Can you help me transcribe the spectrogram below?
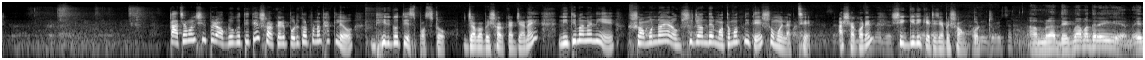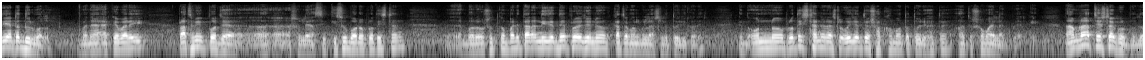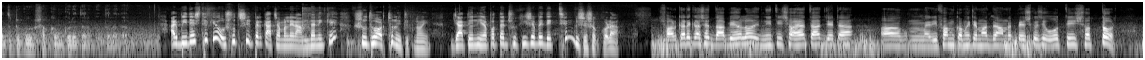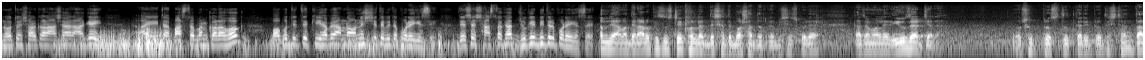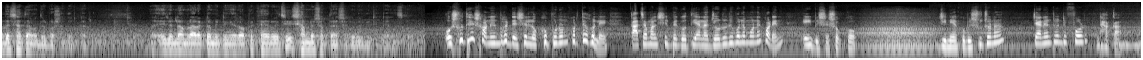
কাঁচামাল শিল্পের অগ্রগতিতে সরকারের পরিকল্পনা থাকলেও ধীরগতি স্পষ্ট। জবাবে সরকার জানায়, নীতিমালা নিয়ে সমন্বয় আর অংশীজনদের মতামত নিতে সময় লাগছে। আশা করেন শিগগিরই কেটে যাবে সংকট। আমরা দেখব আমাদের এই এরিয়াটা দুর্বল। মানে একেবারেই প্রাথমিক পর্যায়ে আসলে আছি। কিছু বড় প্রতিষ্ঠান বড় ওষুধ কোম্পানি তারা নিজেদের প্রয়োজনীয় কাঁচামালগুলো আসলে তৈরি করে। কিন্তু অন্য প্রতিষ্ঠানের আসলে ওই জাতীয় সক্ষমতা তৈরি হতে হয়তো সময় লাগবে আর কি। আমরা চেষ্টা করব যতটুকু সক্ষম করে তারা তারা যাবে। আর বিদেশ থেকে ওষুধ শিল্পের কাঁচামালের আমদানিকে শুধু অর্থনৈতিক নয় জাতীয় নিরাপত্তার ঝুঁকি হিসেবে দেখছেন বিশেষজ্ঞরা। সরকারের কাছে দাবি হলো নীতি সহায়তা যেটা রিফর্ম কমিটির মাধ্যমে আমরা পেশ করেছি অতি সত্তর। নতুন সরকার আসার আগেই এটা বাস্তবায়ন করা হোক, পরবর্তীতে কী হবে আমরা অনিশ্চিতের ভিতরে পড়ে গেছি। দেশের স্বাস্থ্য খাত ঝুঁকির ভিতরে পড়ে গেছে। যে আমাদের আরও কিছু স্টেক হোল্ডারদের সাথে বসা দরকার, বিশেষ করে কাঁচামালের ইউজার যারা, ওষুধ প্রস্তুতকারী প্রতিষ্ঠান, তাদের সাথে আমাদের বসা দরকার। এই জন্য আমরা আরেকটা মিটিংয়ের অপেক্ষায় রয়েছি। সামনের সপ্তাহে আশা করি মিটিংটা অ্যারেঞ্জ করব। ওষুধে স্বনির্ভর দেশের লক্ষ্য পূরণ করতে হলে কাঁচামাল শিল্পে গতি আনা জরুরি বলে মনে করেন এই বিশেষজ্ঞ। জিনিয়া কবির সূচনা চ্যানেল টোয়েন্টি ঢাকা।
